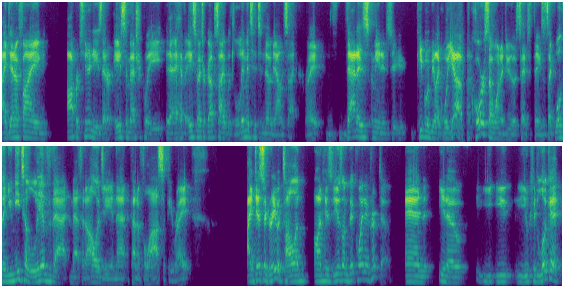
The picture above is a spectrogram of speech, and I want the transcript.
identifying opportunities that are asymmetrically that have asymmetric upside with limited to no downside right? That is i mean people would be like well yeah of course i want to do those types of things. It's like well then you need to live that methodology and that kind of philosophy right? I disagree with taleb on his views on bitcoin and crypto. And you know you you, you could look at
